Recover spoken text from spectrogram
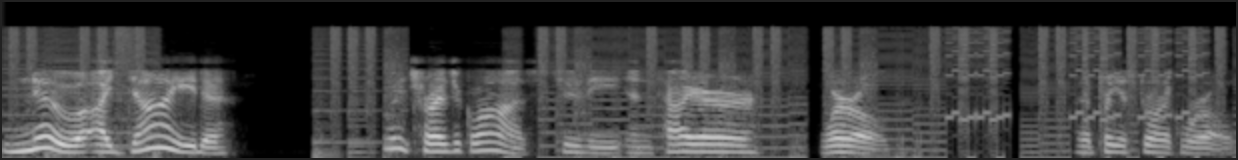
no, I died. What a tragic loss to the entire world. The prehistoric world.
